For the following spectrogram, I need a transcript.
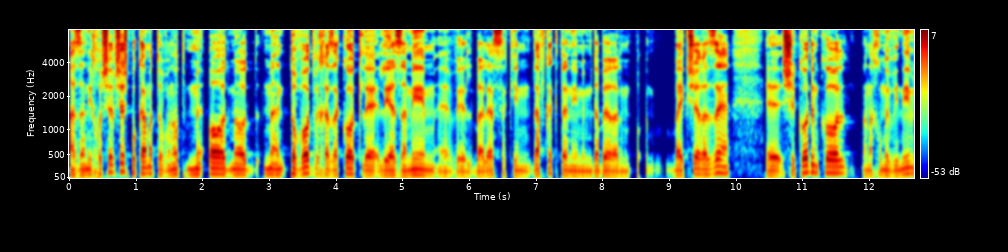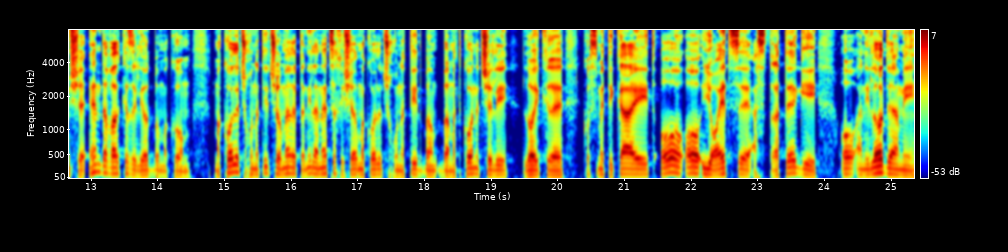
אז אני חושב שיש פה כמה תובנות מאוד מאוד טובות וחזקות ל- ליזמים אה, ולבעלי עסקים, דווקא קטנים, אם נדבר על, בהקשר הזה, אה, שקודם כל, אנחנו מבינים שאין דבר כזה להיות במקום. מכולת שכונתית שאומרת, אני לנצח אשאר מכולת שכונתית במתכונת שלי, לא יקרה. קוסמטיקאית, או, או יועץ אה, אסטרטגי, או אני לא יודע מי,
